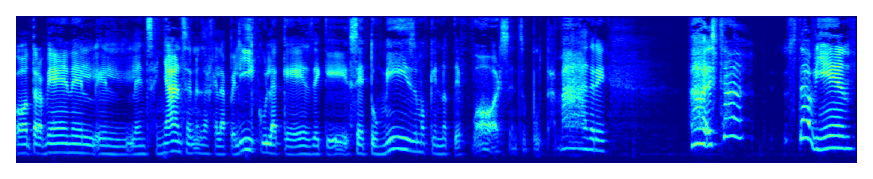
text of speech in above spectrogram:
otra vez el, la enseñanza, el mensaje de la película, que es de que sé tú mismo, que no te forcen, su puta madre. Ah, está, está bien.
